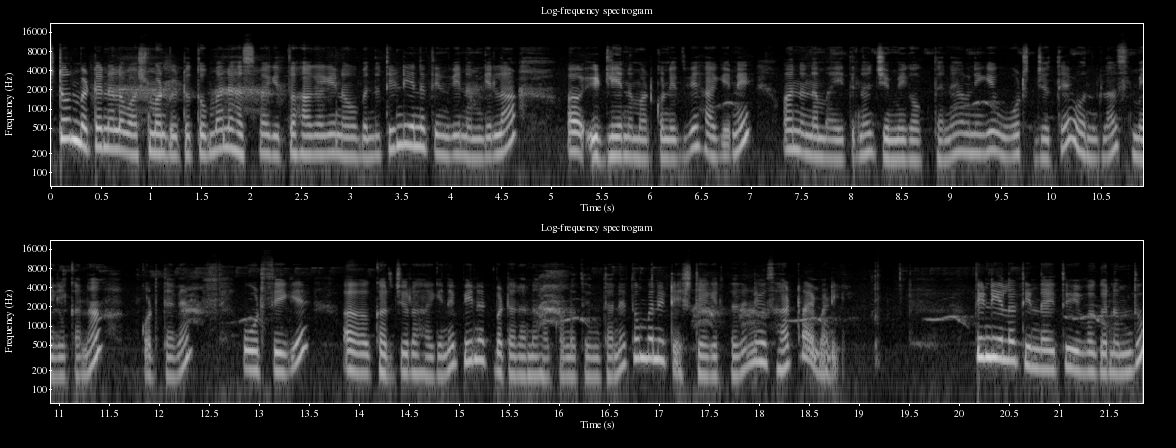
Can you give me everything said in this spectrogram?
ಅಷ್ಟೊಂದು ಬಟ್ಟೆನೆಲ್ಲ ವಾಶ್ ಮಾಡಿಬಿಟ್ಟು ತುಂಬಾ ಹಸಿವಾಗಿತ್ತು. ಹಾಗಾಗಿ ನಾವು ಬಂದು ತಿಂಡಿಯನ್ನು ತಿಂದ್ವಿ. ನಮಗೆಲ್ಲ ಇಡ್ಲಿಯನ್ನು ಮಾಡ್ಕೊಂಡಿದ್ವಿ. ಹಾಗೆಯೇ ನನ್ನ ಮೈದನ ಜಿಮ್ಮಿಗೆ ಹೋಗ್ತಾನೆ. ಅವನಿಗೆ ಓಟ್ಸ್ ಜೊತೆ ಒಂದು ಗ್ಲಾಸ್ ಮಿಲ್ಕನ್ನು ಕೊಡ್ತೇವೆ. ಓಟ್ಸಿಗೆ ಖರ್ಜೂರ ಹಾಗೆಯೇ ಪೀನಟ್ ಬಟರನ್ನು ಹಾಕ್ಕೊಂಡು ತಿಂತಾನೆ. ತುಂಬಾ ಟೇಸ್ಟಿಯಾಗಿರ್ತದೆ. ನೀವು ಸಹ ಟ್ರೈ ಮಾಡಿ. ತಿಂಡಿಯೆಲ್ಲ ತಿಂದಾಯಿತು ಇವಾಗ ನಮ್ಮದು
